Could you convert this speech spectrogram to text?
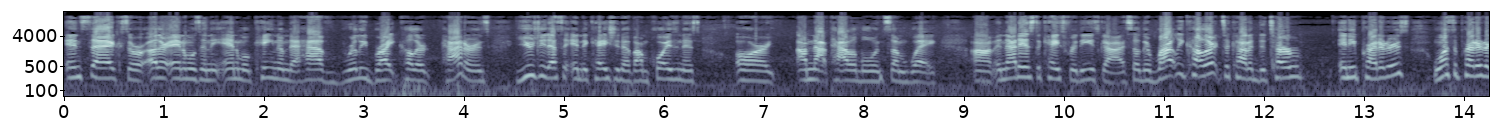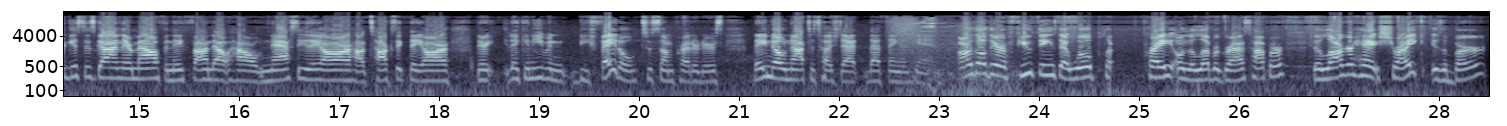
insects or other animals in the animal kingdom that have really bright colored patterns, usually that's an indication of I'm poisonous or I'm not palatable in some way. Um, and that is the case for these guys. So they're brightly colored to kind of deter any predators. Once a predator gets this guy in their mouth and they find out how nasty they are, how toxic they are, they they can even be fatal to some predators. They know not to touch that that thing again. Although there are a few things that will prey on the lubber grasshopper, the loggerhead shrike is a bird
